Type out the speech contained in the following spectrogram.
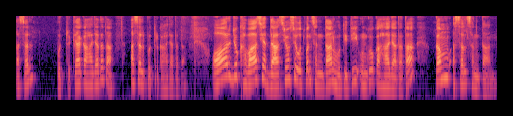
असल पुत्र, क्या कहा जाता था? असल पुत्र कहा जाता था। और जो खवास या दासियों से उत्पन्न संतान होती थी, उनको कहा जाता था कम असल संतान।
